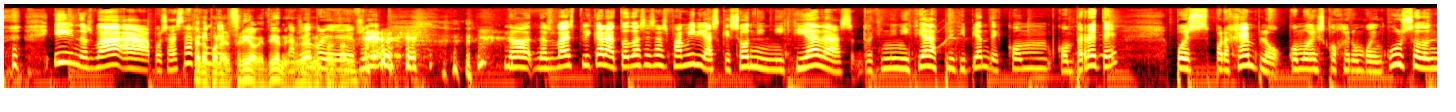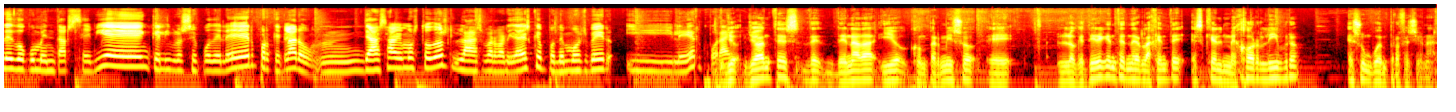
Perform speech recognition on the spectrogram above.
y nos va a, pues a esa Pero gente- por el frío que tiene. o sea, También no por el frío. No, nos va a explicar a todas esas familias que son iniciadas, recién iniciadas, principiantes con, con perrete, pues, por ejemplo, cómo escoger un buen curso, dónde documentarse bien, qué libros se puede leer, porque claro, mm, ya sabemos todos las barbaridades que podemos ver y leer por ahí. Yo, yo antes de, de nada, y yo con permiso, eh, lo que tiene que entender la gente es que el mejor libro es un buen profesional.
